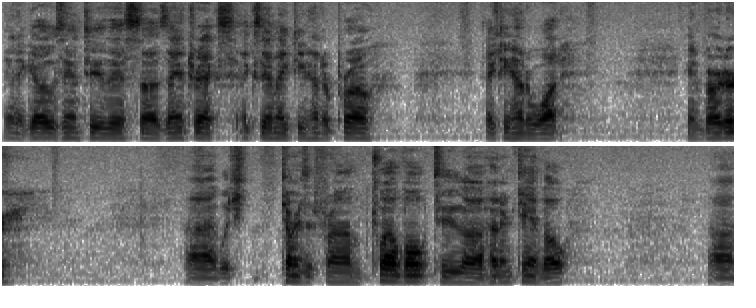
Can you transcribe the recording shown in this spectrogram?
and it goes into this uh, Xantrex XM1800 Pro, 1800 watt inverter, uh, which turns it from 12 volt to uh, 110 volt uh,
